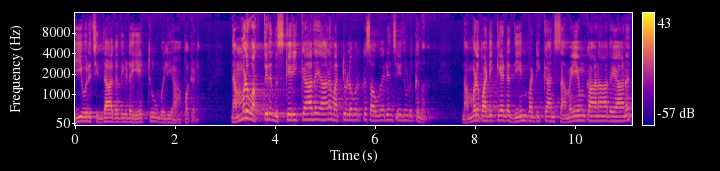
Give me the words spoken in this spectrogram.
ഈ ഒരു ചിന്താഗതിയുടെ ഏറ്റവും വലിയ അപകടം. നമ്മൾ വക്തിന് നിസ്കരിക്കാതെയാണ് മറ്റുള്ളവർക്ക് സൗകര്യം ചെയ്തു കൊടുക്കുന്നത്. നമ്മൾ പഠിക്കേണ്ട ദീൻ പഠിക്കാൻ സമയം കാണാതെയാണ്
